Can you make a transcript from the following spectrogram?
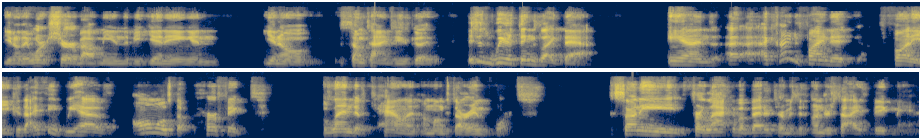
you know, they weren't sure about me in the beginning, and you know, sometimes he's good. It's just weird things like that, and I, I kind of find it funny because I think we have almost a perfect blend of talent amongst our imports. Sani, for lack of a better term, is an undersized big man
